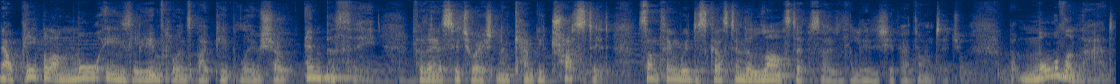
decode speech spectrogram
Now, people are more easily influenced by people who show empathy for their situation and can be trusted, something we discussed in the last episode of the Leadership Advantage. But more than that,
